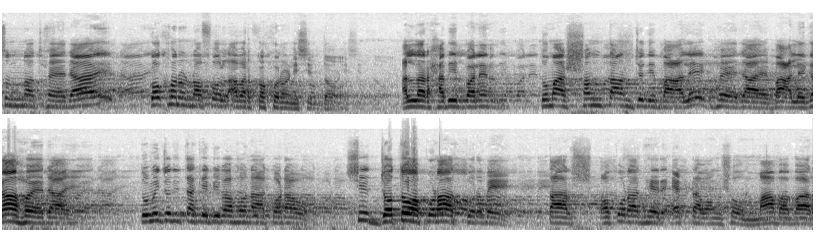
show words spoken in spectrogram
সুন্নত হয়ে যায়, কখনো নফল, আবার কখনো নিষিদ্ধ। আল্লাহর হাবিব বলেন, তোমার সন্তান যদি বালেগ হয়ে যায়, বালেগা হয়ে যায়, তুমি যদি তাকে বিবাহ না করাও, সে যত অপরাধ করবে তার অপরাধের একটা অংশ মা বাবার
